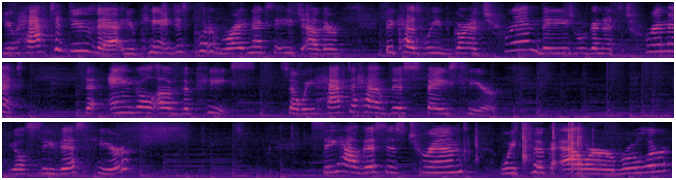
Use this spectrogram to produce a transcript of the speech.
You have to do that. You can't just put them right next to each other because we're going to trim these. We're going to trim it the angle of the piece. So we have to have this space here. You'll see this here. See how this is trimmed? We took our ruler,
